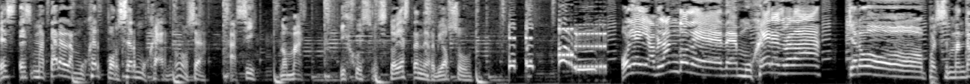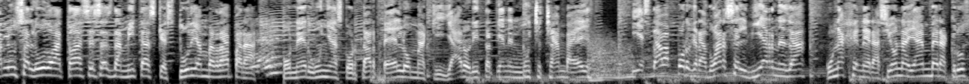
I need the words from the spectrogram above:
es, es, matar a la mujer por ser mujer, ¿no? O sea, así, nomás. Hijo, estoy hasta nervioso. Oye, y hablando de, de mujeres, ¿verdad? quiero pues mandarle un saludo a todas esas damitas que estudian, ¿verdad? Para poner uñas, cortar pelo, maquillar. Ahorita tienen mucha chamba ellas. Y estaba por graduarse el viernes, ¿ya? Una generación allá en Veracruz,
